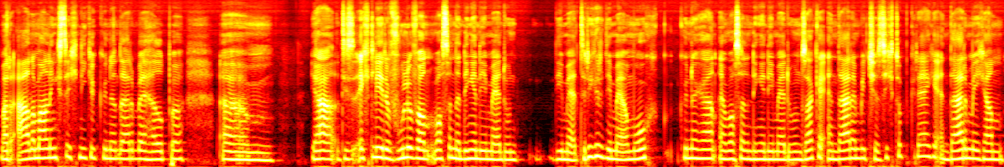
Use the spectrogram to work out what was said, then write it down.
maar ademhalingstechnieken kunnen daarbij helpen. Ehm, ja, het is echt leren voelen van wat zijn de dingen die mij doen, die mij triggeren, die mij omhoog kunnen gaan en wat zijn de dingen die mij doen zakken en daar een beetje zicht op krijgen en daarmee gaan,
